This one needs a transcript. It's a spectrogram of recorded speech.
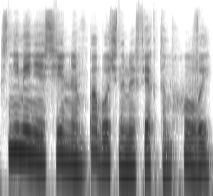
С не менее сильным побочным эффектом, увы.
